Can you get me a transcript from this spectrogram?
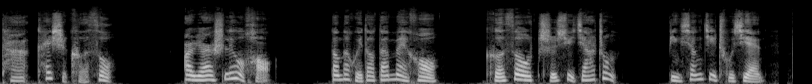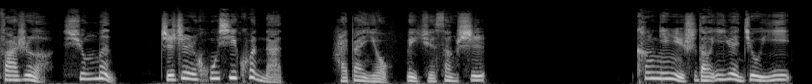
她开始咳嗽；二月二十六号，当她回到丹麦后。咳嗽持续加重，并相继出现发热、胸闷，直至呼吸困难，还伴有味觉丧失。康妮女士到医院就医，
